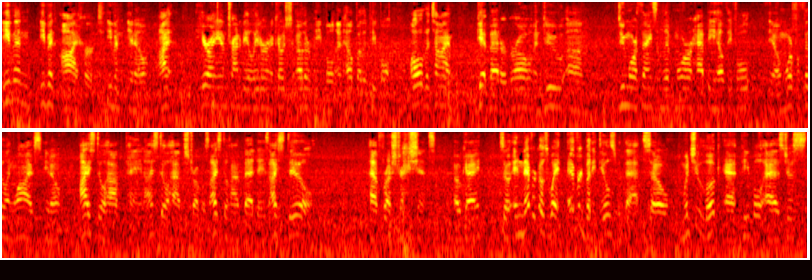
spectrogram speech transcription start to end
even even I hurt. Even you know, I here I am trying to be a leader and a coach to other people and help other people all the time get better, grow, and do um, do more things and live more happy, healthy, full, you know, more fulfilling lives. You know, I still have pain. I still have struggles. I still have bad days. I still have frustrations. Okay, so it never goes away. Everybody deals with that. So once you look at people as just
